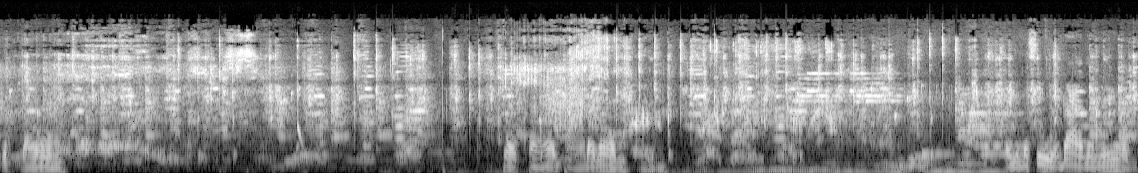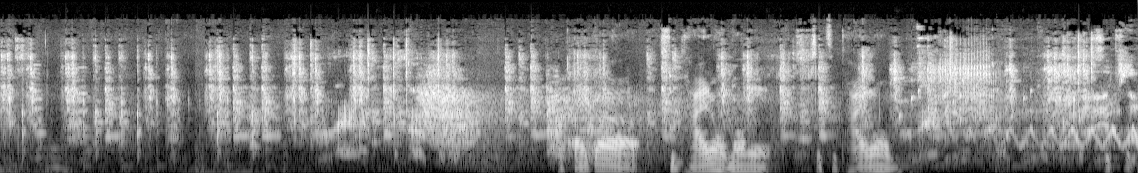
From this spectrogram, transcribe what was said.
กดไว้ผมแช่แข็งไอ้ถังได้แล้วผมใครจะมาสู้กันได้ตอนนี้ผมต่อไปก็สุดท้ายแล้วผมนะนี่ สุดสุดท้ายแล้วผมสุดสุด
